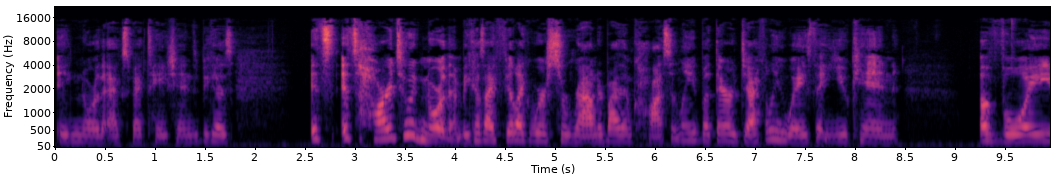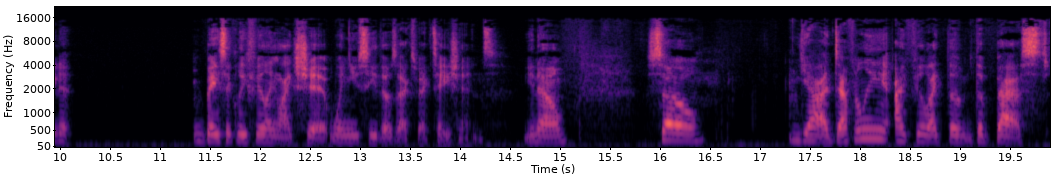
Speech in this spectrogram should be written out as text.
ignore the expectations because it's it's hard to ignore them because I feel like we're surrounded by them constantly, but there are definitely ways that you can avoid basically feeling like shit when you see those expectations, you know? So yeah, definitely I feel like the the best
